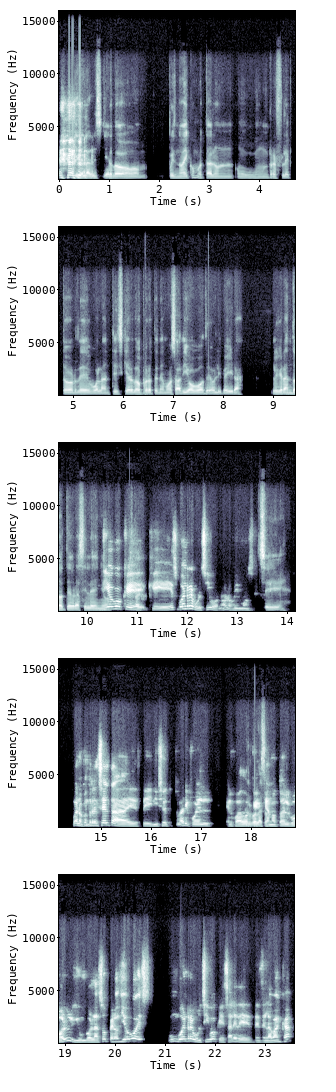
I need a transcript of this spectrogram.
Y del lado izquierdo, pues no hay como tal un, reflector de volante izquierdo, pero tenemos a Diogo de Oliveira, el grandote brasileño. Diogo que, que es buen revulsivo, ¿no? Lo vimos. Sí. Bueno, contra el Celta este, inició titular y fue el, jugador que, que, anotó el gol y un golazo, pero Diogo es un buen revulsivo que sale desde la banca.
